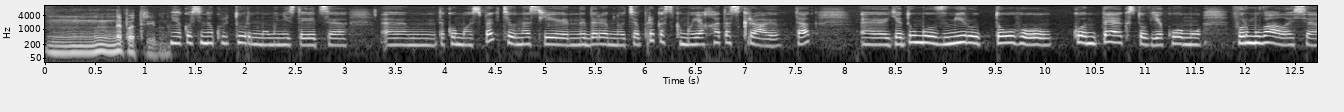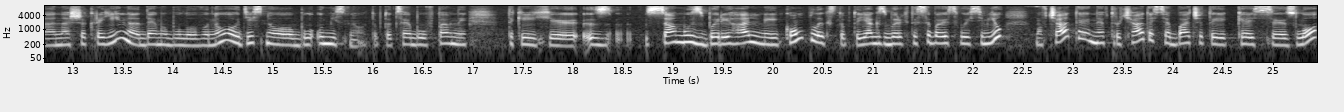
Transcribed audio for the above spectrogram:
не потрібно. Якось і на культурному, мені здається, ем, такому аспекті у нас є недаремно ця приказка Моя хата з краю. Так? Е, я думаю, в міру того контексту, в якому формувалася наша країна, де ми було, воно дійсно було умісно. Тобто, це був певний такий е, самозберігальний комплекс, тобто як зберегти себе і свою сім'ю, мовчати, не втручатися, бачити якесь е, зло,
